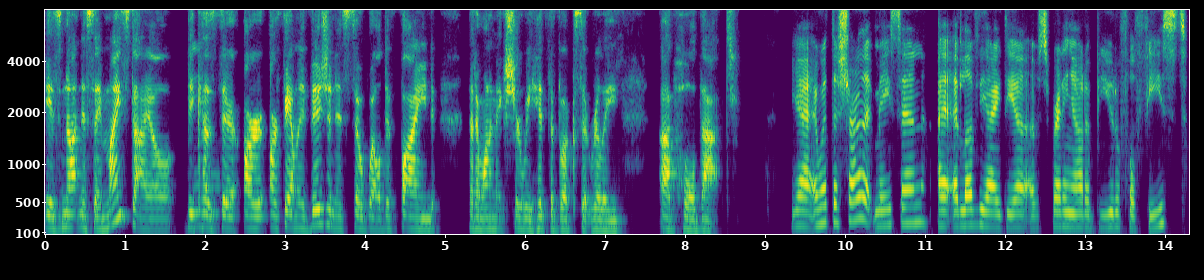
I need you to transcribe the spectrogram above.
is not necessarily my style because mm-hmm. there our our family vision is so well defined that I want to make sure we hit the books that really uphold that. Yeah, and with the Charlotte Mason, I, I love the idea of spreading out a beautiful feast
